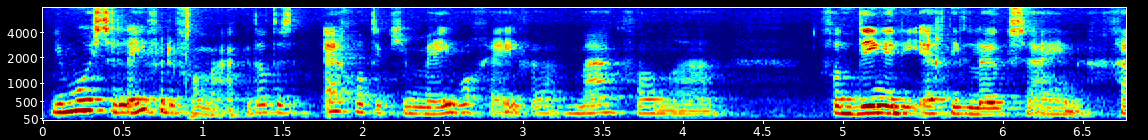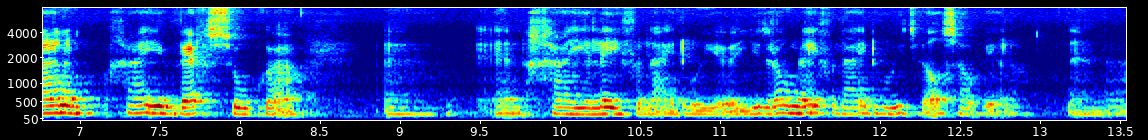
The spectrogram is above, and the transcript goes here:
je mooiste leven ervan maken. Dat is echt wat ik je mee wil geven. Maak van, uh, van dingen die echt niet leuk zijn. Ga, ga je weg zoeken. Uh, en ga je leven leiden hoe je, je droomleven leiden hoe je het wel zou willen. En uh,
